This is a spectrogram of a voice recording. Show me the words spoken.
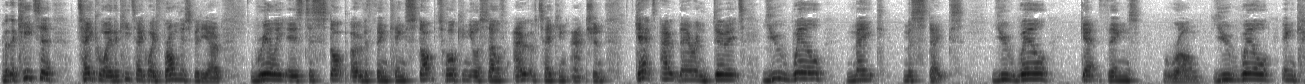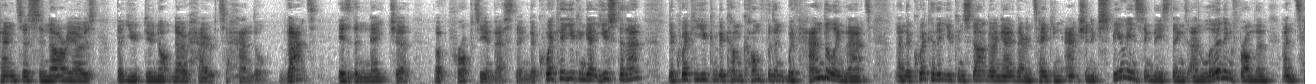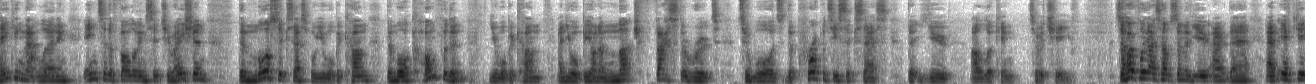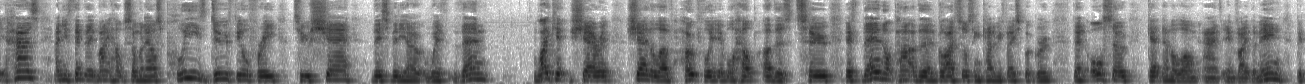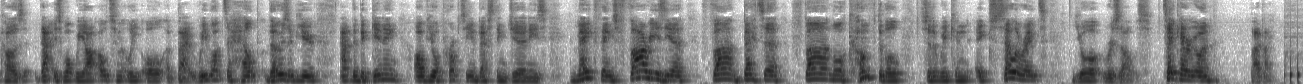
But the key to takeaway, the key takeaway from this video really is to stop overthinking, stop talking yourself out of taking action, get out there and do it. You will make mistakes. You will get things wrong. You will encounter scenarios that you do not know how to handle. That is the nature of property investing. The quicker you can get used to that, the quicker you can become confident with handling that, and the quicker that you can start going out there and taking action, experiencing these things and learning from them, and taking that learning into the following situation, the more successful you will become, the more confident you will become, and you will be on a much faster route towards the property success that you are looking to achieve. So hopefully that's helped some of you out there. And um, if it has and you think that it might help someone else, please do feel free to share this video with them. Like it, share it, share the love. Hopefully it will help others too. If they're not part of the Goliath Sourcing Academy Facebook group, then also get them along and invite them in because that is what we are ultimately all about. We want to help those of you at the beginning of your property investing journeys make things far easier, far better, far more comfortable so that we can accelerate your results. Take care, everyone. Bye bye.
